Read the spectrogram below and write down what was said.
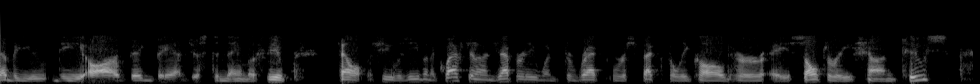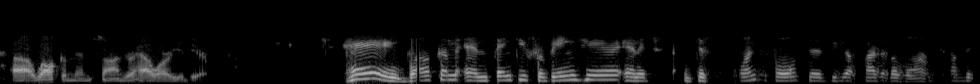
WDR Big Band, just to name a few. Hell, she was even a question on Jeopardy when Trebek respectfully called her a sultry chanteuse. Uh, welcome in, Sandra. How are you, dear? Hey, welcome, and thank you for being here. And it's just wonderful to be a part of the launch of the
